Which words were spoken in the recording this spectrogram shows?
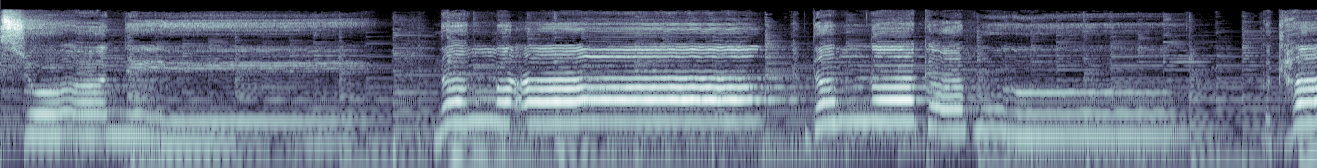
说你能吗？等但那个路可它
